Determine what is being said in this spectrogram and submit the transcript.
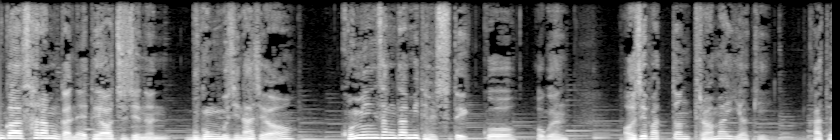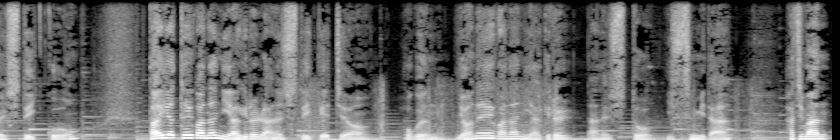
사람과 사람 간의 대화 주제는 무궁무진하죠. 고민 상담이 될 수도 있고, 혹은 어제 봤던 드라마 이야기가 될 수도 있고, 다이어트에 관한 이야기를 나눌 수도 있겠죠. 혹은 연애에 관한 이야기를 나눌 수도 있습니다. 하지만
